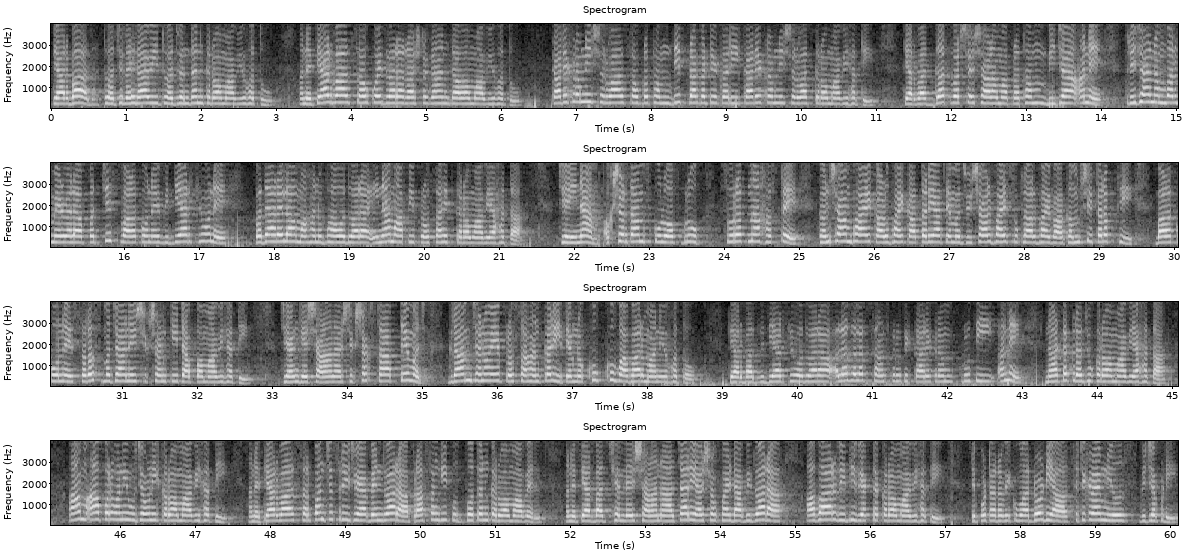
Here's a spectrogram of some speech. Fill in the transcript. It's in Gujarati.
ત્યારબાદ ધ્વજ લહેરાવી ધ્વજવંદન કરવામાં આવ્યું હતું અને ત્યારબાદ સૌ કોઈ દ્વારા રાષ્ટ્રગાન ગાવામાં આવ્યું હતું. કાર્યક્રમની શરૂઆત સૌપ્રથમ દીપ પ્રાગટ્ય કરી કાર્યક્રમની શરૂઆત કરવામાં આવી હતી. ત્યારબાદ ગત વર્ષે શાળામાં પ્રથમ, બીજા અને ત્રીજા નંબર મેળવેલા પચીસ બાળકોને વિદ્યાર્થીઓને પધારેલા મહાનુભાવો દ્વારા ઇનામ આપી પ્રોત્સાહિત કરવામાં આવ્યા હતા. જે ઇનામ અક્ષરધામ સ્કૂલ ઓફ ગ્રુપ, સુરતના હસ્તે ઘનશ્યામભાઈ, કાળુભાઈ કાતરિયા તેમજ વિશાલભાઈ, સુખલાલભાઈ વાઘમશી તરફથી બાળકોને સરસ મજાની શિક્ષણ કીટ આપવામાં આવી હતી. જે અંગે શાળાના શિક્ષક સ્ટાફ તેમજ ગ્રામજનોએ પ્રોત્સાહન કરી તેમનો ખૂબ ખૂબ આભાર માન્યો હતો. ત્યારબાદ વિદ્યાર્થીઓ દ્વારા અલગ અલગ સાંસ્કૃતિક કાર્યક્રમ, કૃતિ અને નાટક રજૂ કરવામાં આવ્યા હતા. આમ આ પર્વની ઉજવણી કરવામાં આવી હતી અને ત્યારબાદ સરપંચ શ્રી જયાબેન દ્વારા પ્રાસંગિક ઉદ્બોધન કરવામાં આવેલ અને ત્યારબાદ છેલ્લે શાળાના આચાર્ય અશોકભાઈ ડાબી દ્વારા આભાર વિધિ વ્યક્ત કરવામાં આવી હતી. Reporter Ravikumar Dodiya, city crime news Vijapadi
